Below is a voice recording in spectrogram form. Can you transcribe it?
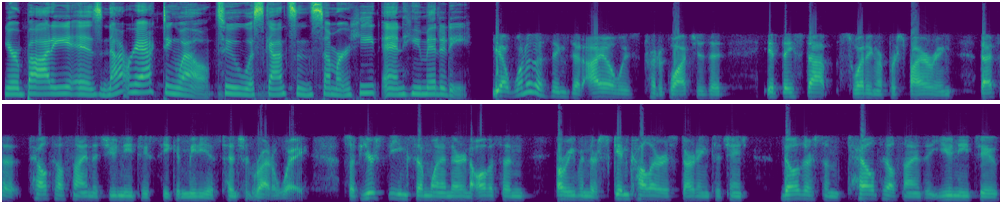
your body is not reacting well to wisconsin's summer heat and humidity yeah, one of the things that I always try to watch is that if they stop sweating or perspiring, that's a telltale sign that you need to seek immediate attention right away. So if you're seeing someone and they're and all of a sudden, or even their skin color is starting to change, those are some telltale signs that you need to,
